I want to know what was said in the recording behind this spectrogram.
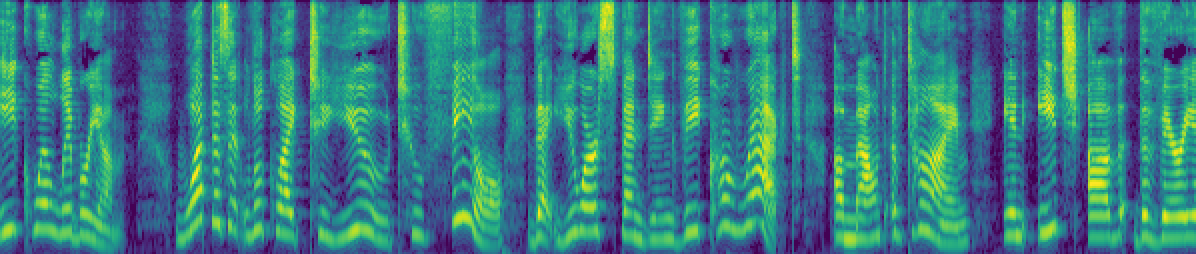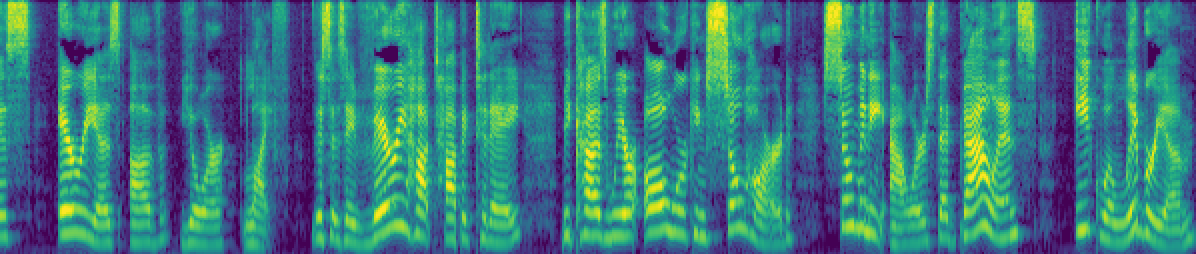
equilibrium. What does it look like to you to feel that you are spending the correct amount of time in each of the various areas of your life. This is a very hot topic today because we are all working so hard, so many hours, that balance, equilibrium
